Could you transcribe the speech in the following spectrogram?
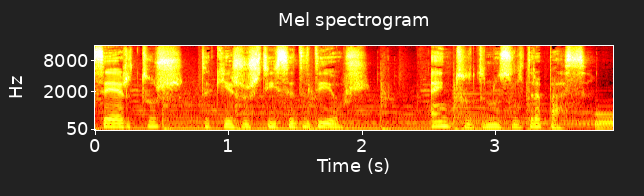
certos de que a justiça de Deus em tudo nos ultrapassa.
